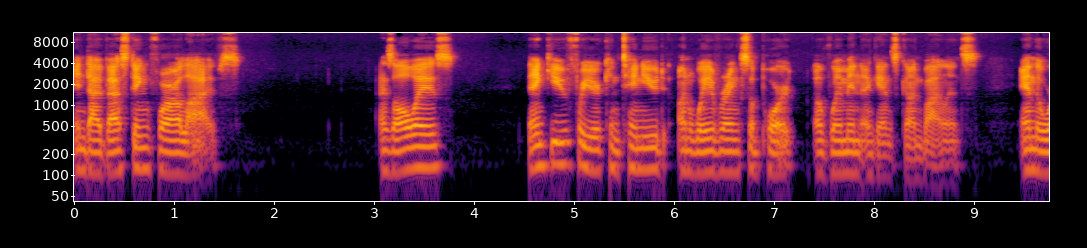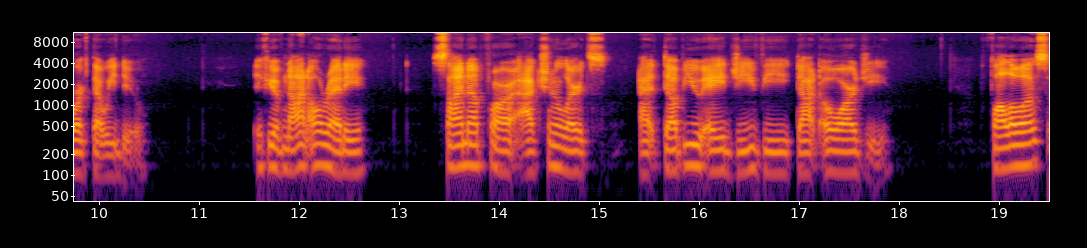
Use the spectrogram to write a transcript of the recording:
in divesting for our lives. As always, thank you for your continued unwavering support of Women Against Gun Violence and the work that we do. If you have not already, sign up for our action alerts at wagv.org. Follow us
